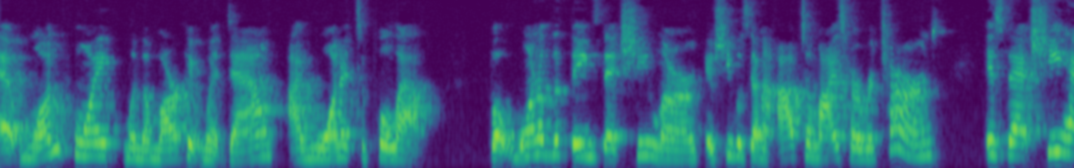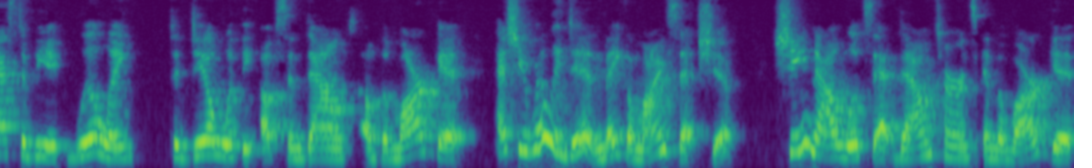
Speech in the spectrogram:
at one point when the market went down, I wanted to pull out. But one of the things that she learned, if she was going to optimize her returns, is that she has to be willing to deal with the ups and downs of the market. And she really did make a mindset shift. She now looks at downturns in the market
